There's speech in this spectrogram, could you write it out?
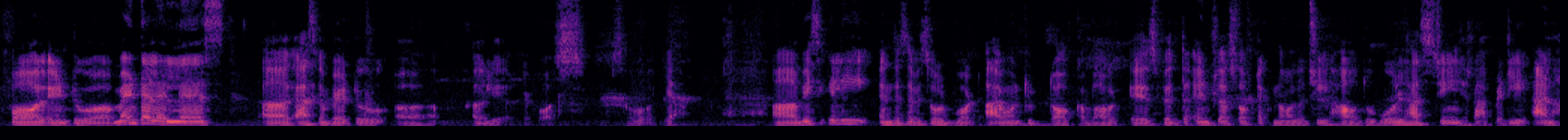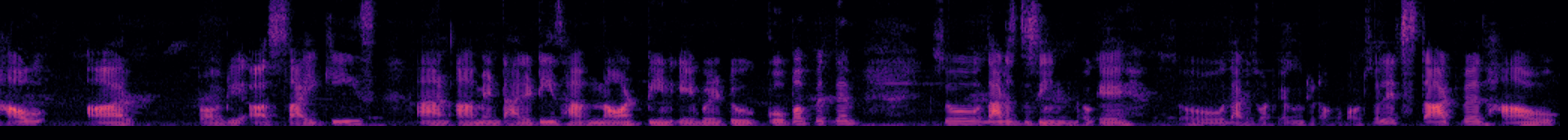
fall into a mental illness uh, as compared to uh, earlier it was. So, yeah. Uh, basically, in this episode, what I want to talk about is with the influx of technology, how the world has changed rapidly, and how our probably our psyches and our mentalities have not been able to cope up with them so that is the scene okay? So that is what we are going to talk about. So let's start with how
